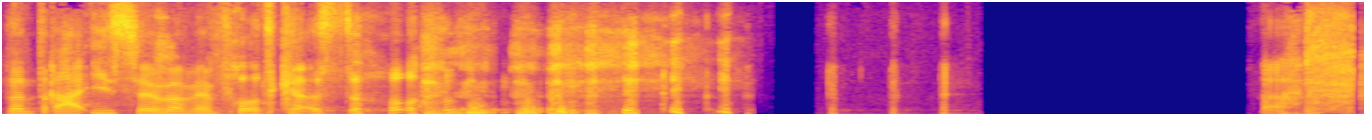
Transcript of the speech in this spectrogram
Dann drehe ich selber meinen Podcast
